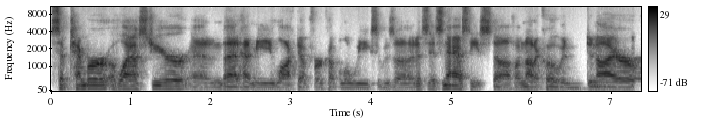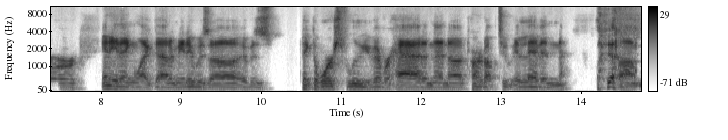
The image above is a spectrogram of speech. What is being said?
September of last year, and that had me locked up for a couple of weeks. It was uh, it's it's nasty stuff. I'm not a COVID denier or anything like that. I mean, it was uh, it was take the worst flu you've ever had, and then uh, turn it up to eleven. Um,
